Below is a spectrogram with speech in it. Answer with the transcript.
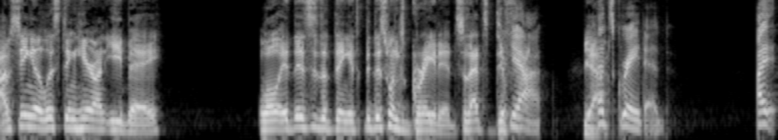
I'm seeing a listing here on eBay. Well, it, this is the thing. It's this one's graded, so that's different. Yeah, Yeah. that's graded. I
